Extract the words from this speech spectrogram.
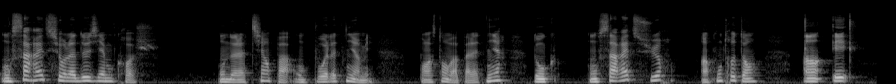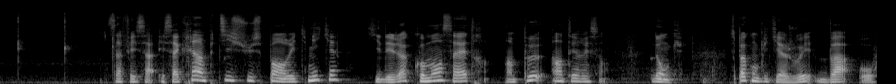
on s'arrête sur la deuxième croche. On ne la tient pas, on pourrait la tenir, mais pour l'instant on ne va pas la tenir. Donc on s'arrête sur un contretemps, un et, ça fait ça. Et ça crée un petit suspens rythmique qui déjà commence à être un peu intéressant. Donc, c'est pas compliqué à jouer, bas, haut.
